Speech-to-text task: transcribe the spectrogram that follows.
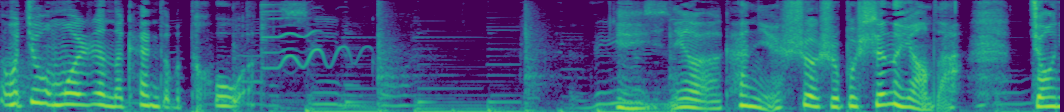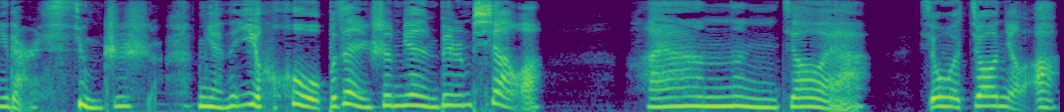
我就默认的看你怎么偷啊！哎，那个看你涉世不深的样子啊，教你点性知识，免得以后我不在你身边，你被人骗了。好呀，那你教我呀？行，我教你了啊！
